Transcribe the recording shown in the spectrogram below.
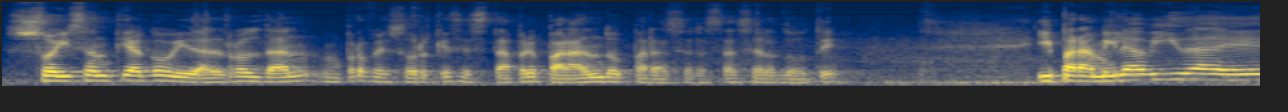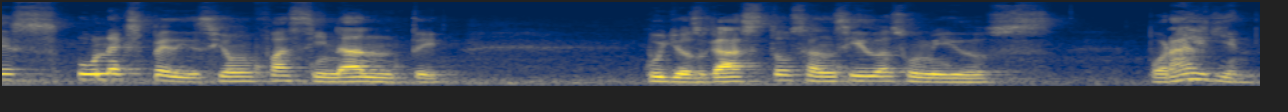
Soy Santiago Vidal Roldán, un profesor que se está preparando para ser sacerdote. Y para mí la vida es una expedición fascinante cuyos gastos han sido asumidos por alguien.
